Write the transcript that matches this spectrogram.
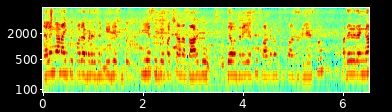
తెలంగాణ ఐక్య ఉపాధ్యాయ ఫెడరేషన్ టీడీఎస్ టీఎస్ పక్షాన సార్కు ఉద్యోగం తెలియజేస్తూ స్వాగతం సుస్వాగతం తెలియజేస్తూ అదేవిధంగా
